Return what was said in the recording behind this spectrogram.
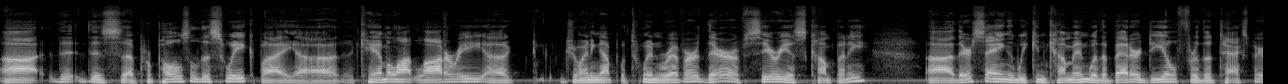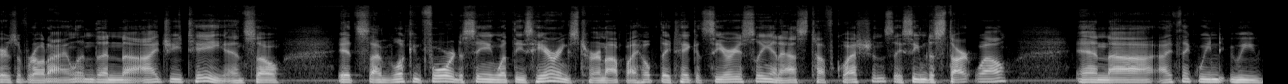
Uh, th- this uh, proposal this week by uh, Camelot Lottery uh, joining up with Twin River, they're a serious company. Uh, they're saying we can come in with a better deal for the taxpayers of Rhode Island than uh, IGT. And so it's, I'm looking forward to seeing what these hearings turn up. I hope they take it seriously and ask tough questions. They seem to start well. And I think we, we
